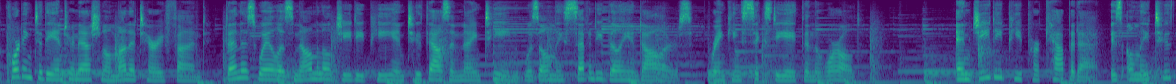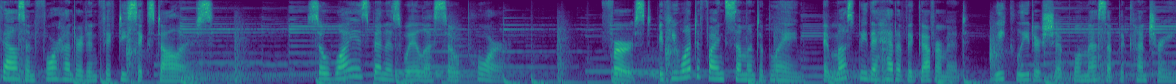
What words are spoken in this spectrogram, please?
According to the International Monetary Fund, Venezuela's nominal GDP in 2019 was only $70 billion, ranking 68th in the world. And GDP per capita is only $2,456. So why is Venezuela so poor? First, if you want to find someone to blame, it must be the head of the government, weak leadership will mess up the country.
